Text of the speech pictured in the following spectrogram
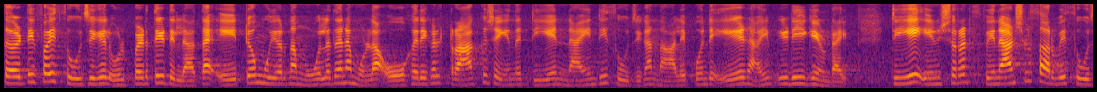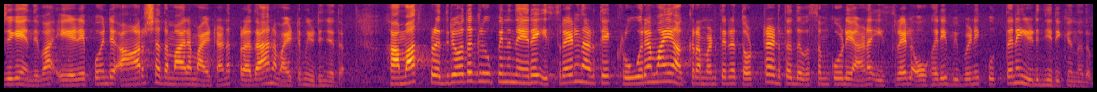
തേർട്ടി ഫൈവ് സൂചികയിൽ ഉൾപ്പെടുത്തിയിട്ടില്ലാത്ത ഏറ്റവും ഉയർന്ന മൂലധനമുള്ള ഓഹരികൾ ട്രാക്ക് ചെയ്യുന്ന ടി എ നയന്റി സൂചിക നാല് പോയിന്റ് ഏഴായും ഇടിയുകയുണ്ടായി. T A insurance financial service സൂചിക എന്നിവ ഏഴ് പോയിന്റ് ആറ് ശതമാനമായിട്ടാണ് പ്രധാനമായിട്ടും ഇടിഞ്ഞത്. ഹമാസ് പ്രതിരോധ ഗ്രൂപ്പിന് നേരെ ഇസ്രായേൽ നടത്തിയ ക്രൂരമായ ആക്രമണത്തിന്റെ തൊട്ടടുത്ത ദിവസം കൂടിയാണ് ഇസ്രായേൽ ഓഹരി വിപണി കുത്തനെ ഇടിഞ്ഞിരിക്കുന്നത്.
